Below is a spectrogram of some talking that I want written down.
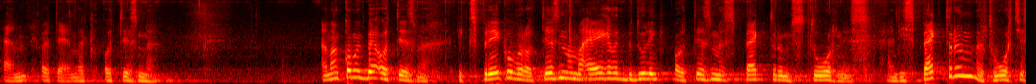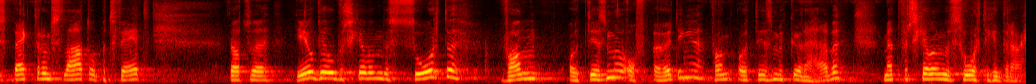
en uiteindelijk autisme. En dan kom ik bij autisme. Ik spreek over autisme, maar eigenlijk bedoel ik autisme spectrumstoornis. En die spectrum, het woordje spectrum, slaat op het feit dat we heel veel verschillende soorten van autisme of uitingen van autisme kunnen hebben met verschillende soorten gedrag.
